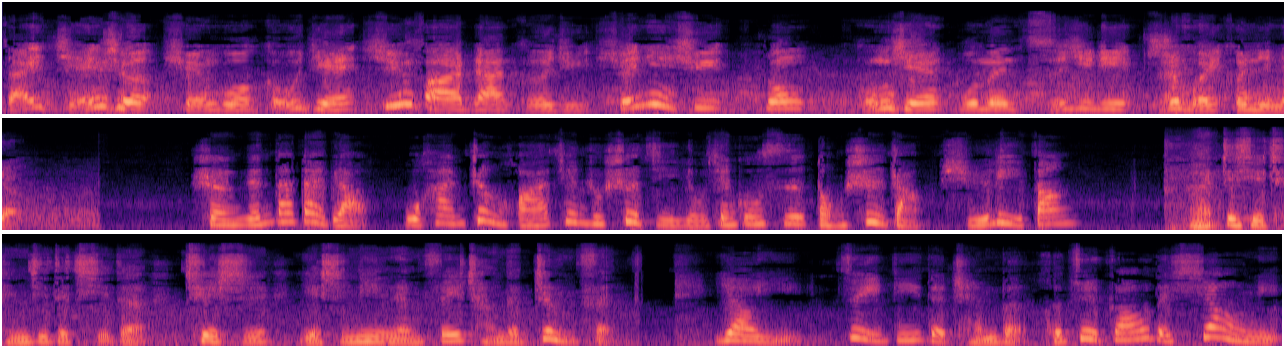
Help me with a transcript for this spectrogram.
在建设全国构建新发展格局先进区中贡献我们自己的智慧和力量。省人大代表、武汉振华建筑设计有限公司董事长徐立芳。啊，这些成绩的取得确实也是令人非常的振奋。要以最低的成本和最高的效率，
